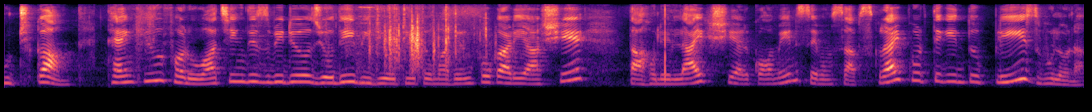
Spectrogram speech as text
would come thank you for watching this video যদি ভিডিওটি তোমাদের উপকারে আসে, তাহলে লাইক শেয়ার কমেন্টস এবং সাবস্ক্রাইব করতে কিন্তু প্লিজ ভুলো না।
